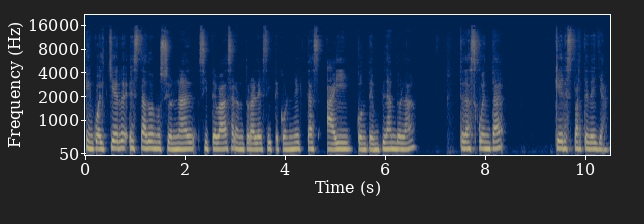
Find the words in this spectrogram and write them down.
en cualquier estado emocional, si te vas a la naturaleza y te conectas ahí contemplándola, te das cuenta que eres parte de ella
